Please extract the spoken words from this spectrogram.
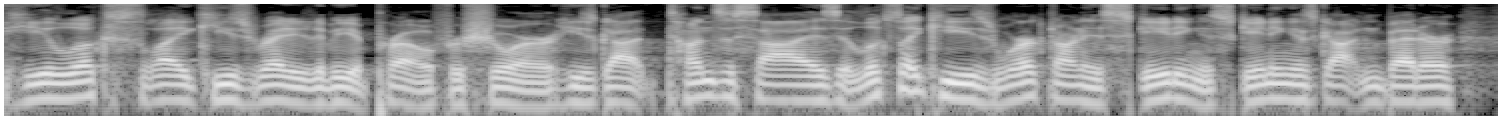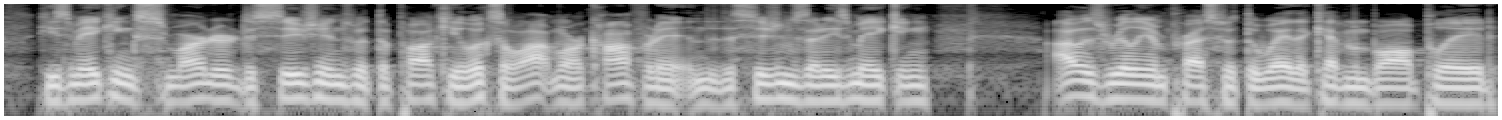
he looks like he's ready to be a pro for sure. He's got tons of size. It looks like he's worked on his skating. His skating has gotten better. He's making smarter decisions with the puck. He looks a lot more confident in the decisions that he's making. I was really impressed with the way that Kevin Bahl played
